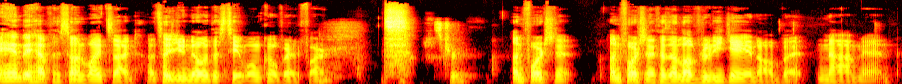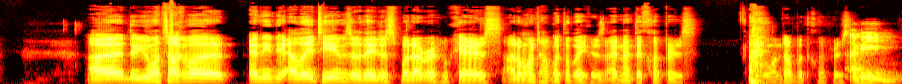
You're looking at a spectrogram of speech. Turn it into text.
and they have Hassan Whiteside. That's how you know this team won't go very far. It's true. Unfortunate, unfortunate because I love Rudy Gay and all, but nah, man. Uh, do you want to talk about any of the LA teams, or are they just whatever? Who cares? I don't want to talk about the Lakers. I meant the Clippers. You want to talk about the Clippers? I mean,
